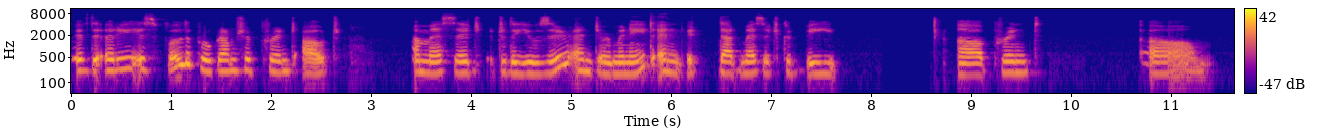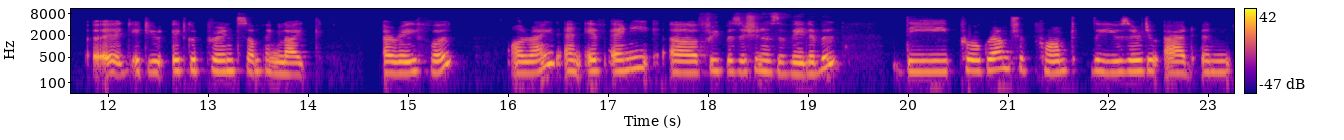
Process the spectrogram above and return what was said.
if the array is full, the program should print out a message to the user and terminate. And it, that message could be uh, print. Um, it, it it could print something like array full, all right. And if any uh, free position is available, the program should prompt the user to add an,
